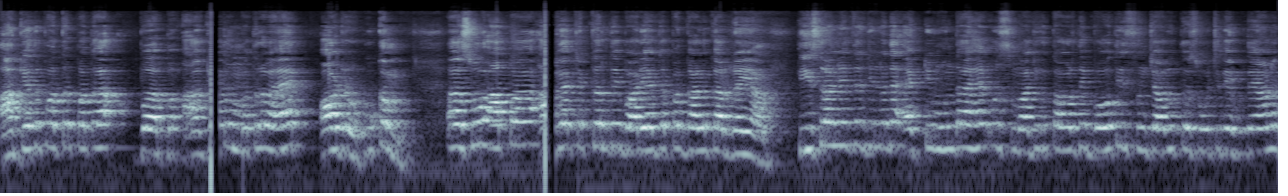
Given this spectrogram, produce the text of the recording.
ਆਗਿਆ ਤੋਂ ਪਤਾ ਪਤਾ ਆਗਿਆ ਤੋਂ ਮਤਲਬ ਹੈ ਆਰਡਰ ਹੁਕਮ। ਸੋ ਆਪਾਂ ਆਗਿਆ ਚੱਕਰ ਦੇ ਬਾਰੇ ਅੱਜ ਆਪਾਂ ਗੱਲ ਕਰ ਰਹੇ ਹਾਂ। ਤੀਸਰਾ ਨੇਤਰ ਜਿਨ੍ਹਾਂ ਦਾ ਐਕਟਿਵ ਹੁੰਦਾ ਹੈ, ਉਹ ਸਮਾਜਿਕ ਤੌਰ ਤੇ ਬਹੁਤ ਹੀ ਸੰਚਾਲਿਤ ਸੋਚਦੇ ਹੁੰਦੇ ਹਨ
